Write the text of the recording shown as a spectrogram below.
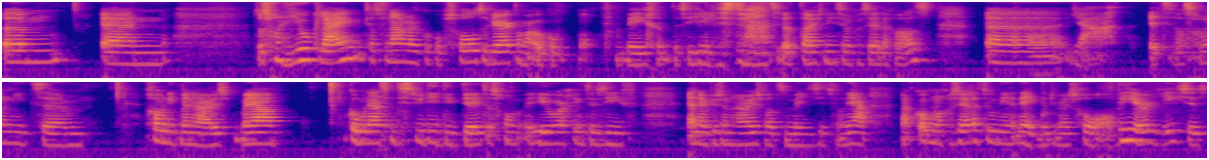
Um, en het was gewoon heel klein. Ik zat voornamelijk ook op school te werken, maar ook op, vanwege de hele situatie dat thuis niet zo gezellig was. Uh, ja, het was gewoon niet, um, gewoon niet mijn huis. Maar ja, in combinatie met die studie die ik deed, was gewoon heel erg intensief. En dan heb je zo'n huis wat een beetje zit van, ja, nou kom nog gezellig toe. Nee, ik moet weer naar school alweer. Jezus,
